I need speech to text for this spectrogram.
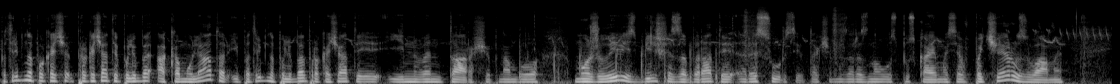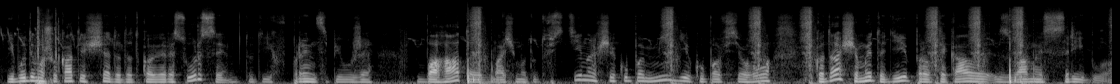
Потрібно покача... прокачати полюбе акумулятор і потрібно полюбе прокачати інвентар, щоб нам було можливість більше забирати ресурсів. Так що ми зараз знову спускаємося в печеру з вами і будемо шукати ще додаткові ресурси. Тут їх, в принципі, вже багато. Як бачимо, тут в стінах ще купа міді, купа всього. Шкода, що ми тоді провтикали з вами срібло.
